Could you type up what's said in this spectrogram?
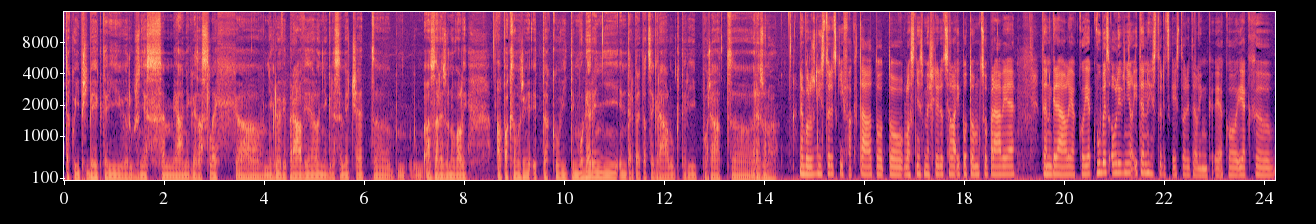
takový příběhy, který různě jsem já někde zaslech, někdo je vyprávěl, někde jsem je čet a zarezonovali. A pak samozřejmě i takový ty moderní interpretace grálu, který pořád rezonují nebo různý historický fakta, to, to vlastně jsme šli docela i po tom, co právě ten grál, jako jak vůbec ovlivnil i ten historický storytelling, jako jak eh,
